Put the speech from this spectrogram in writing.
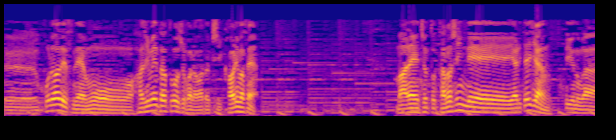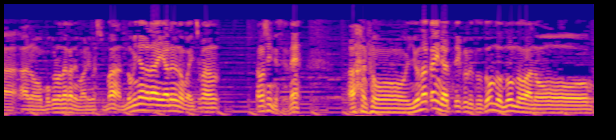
うこれはですね、もう始めた当初から私変わりません。まあね、ちょっと楽しんでやりたいじゃんっていうのが、あの、僕の中でもありますし、まあ飲みながらやるのが一番楽しいんですよね。あの、夜中になってくると、どんどんどんどんあの、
